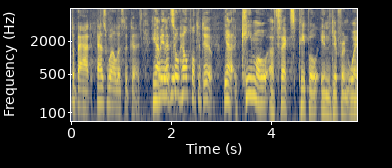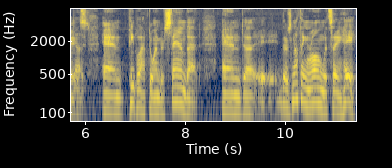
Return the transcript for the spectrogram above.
the bad as well as the good. Yeah, I mean, that's so helpful to do. Yeah, chemo affects people in different ways, and people have to understand that. And uh, i- i- there's nothing wrong with saying, "Hey,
